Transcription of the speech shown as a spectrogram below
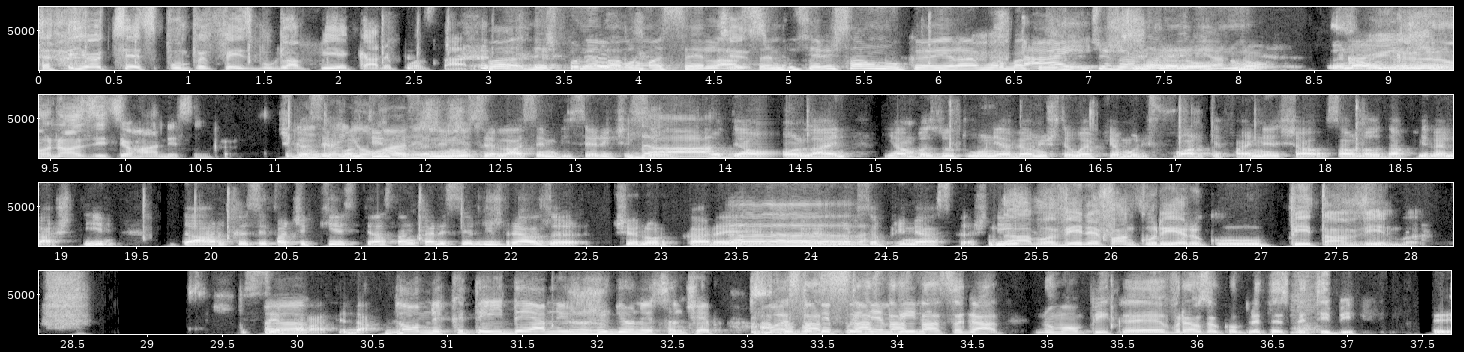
Eu ce spun pe Facebook la fiecare postare? Bă, deci până la urmă se lasă în biserici sau nu? Că era vorba că le Stai! duce Nu, jandarmeria, nu, nu? nu. Înăuntru Nu, nu. nu, nu a zis Iohannis încă. Și că se Încă continuă Iohannis să nu și- se lase în biserici și Da. să o dea online. I-am văzut, unii aveau niște webcam-uri foarte faine și au- s-au lăudat cu ele la știri, dar că se face chestia asta în care se livrează celor care, Da, da, da, care da, vor da. să primească, știi? Da, bă, vine fan curierul cu pita în vin, bă. Separate, da. Doamne, câte idei am, nici nu știu de unde să încep. Mă, Apropo sta, de sta, pâine sta, în vin, sta, să gat. Numai un pic, că vreau să completez pe Tibi.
